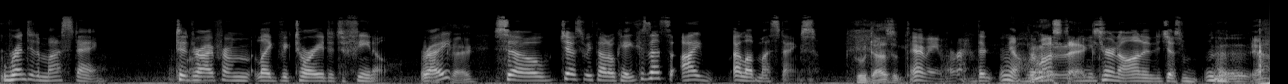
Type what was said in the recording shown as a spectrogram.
rented a Mustang to drive from like Victoria to Tofino, right? Okay. So just we thought, okay, because that's I I love Mustangs. Who doesn't? I mean, they're, you know, They're Mustangs. You turn on and it just. Yeah.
